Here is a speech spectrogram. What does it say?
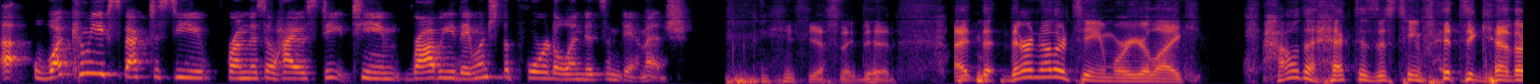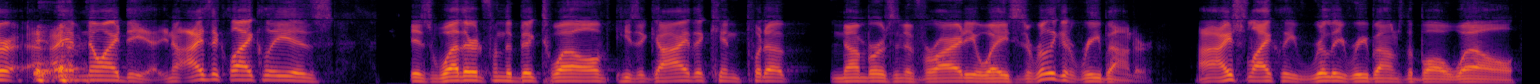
Uh, what can we expect to see from this Ohio State team? Robbie, they went to the portal and did some damage. yes, they did. I, th- they're another team where you're like, how the heck does this team fit together? I have no idea. You know, Isaac Likekele is is weathered from the Big 12. He's a guy that can put up numbers in a variety of ways. He's a really good rebounder. Ice Likekele really rebounds the ball well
